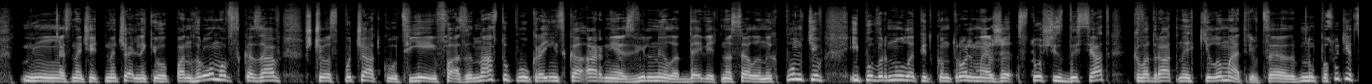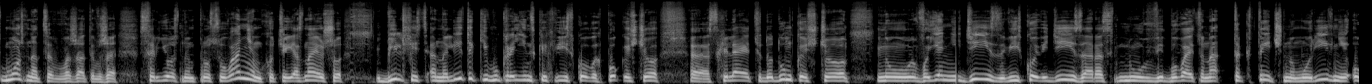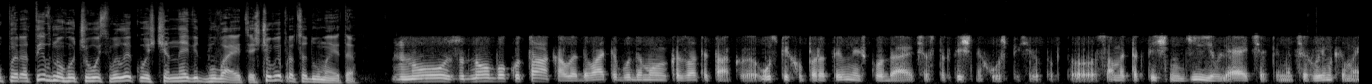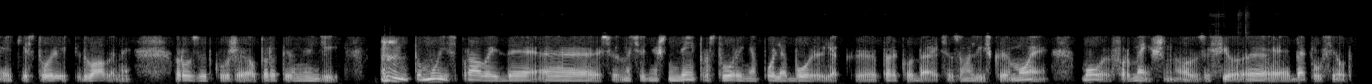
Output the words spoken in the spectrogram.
Значить, начальник його пан Громов сказав, що з початку цієї фази наступу українська армія звільнила 9 населених пунктів і повернула під контроль майже 160 квадратних кілометрів. Це ну по суті можна це вважати вже серйозним просуванням. Хоча я знаю, що більшість аналітиків українських військових поки що е, схиляються до думки, що ну воєнні дії, військові дії зараз ну відбуваються на тактичному рівні, оперативного чогось великого ще не відбувається. Що ви про це думаєте? Ну з одного боку, так, але давайте будемо казати так: успіх оперативний складається з тактичних успіхів, тобто саме тактичні дії являються тими цеглинками, які створюють підвалини розвитку вже оперативних дій. Тому і справа йде е, на сьогоднішній день про створення поля бою, як е, перекладається з англійської мови, мови formation of the field, е, battlefield,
